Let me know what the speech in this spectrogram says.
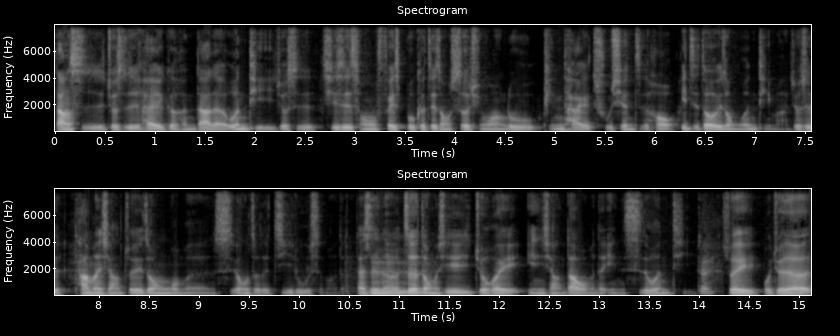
当时就是还有一个很大的问题，就是其实从 Facebook 这种社群网络平台。台出现之后，一直都有一种问题嘛，就是他们想追踪我们使用者的记录什么的，但是呢，嗯、这东西就会影响到我们的隐私问题。对，所以我觉得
